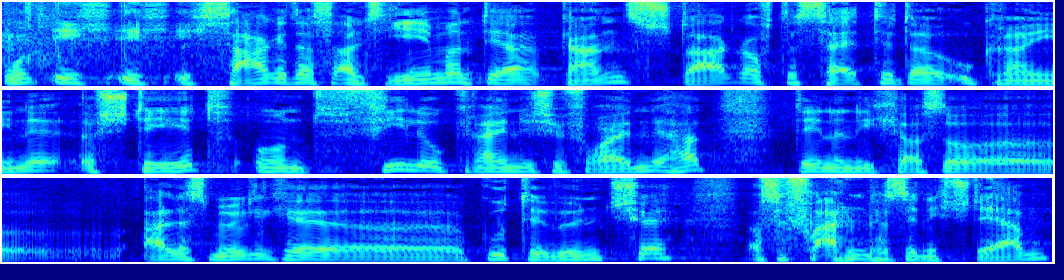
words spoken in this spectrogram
Und ich, ich, ich sage das als jemand, der ganz stark auf der Seite der Ukraine steht und viele ukrainische Freunde hat, denen ich also äh, alles Mögliche äh, gute wünsche, also vor allem, dass sie nicht sterben,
